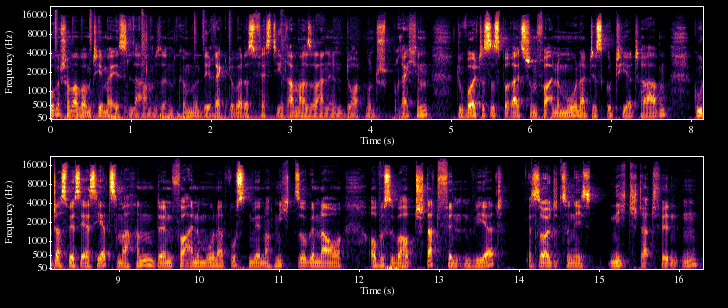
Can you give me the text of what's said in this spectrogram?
Wo wir schon mal beim Thema Islam sind, können wir direkt über das Festi Ramazan in Dortmund sprechen. Du wolltest es bereits schon vor einem Monat diskutiert haben. Gut, dass wir es erst jetzt machen, denn vor einem Monat wussten wir noch nicht so genau, ob es überhaupt stattfinden wird. Es sollte zunächst nicht stattfinden,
